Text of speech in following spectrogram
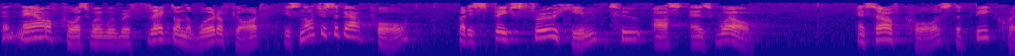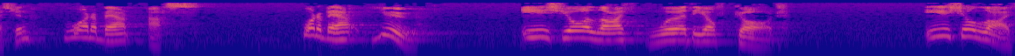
But now, of course, when we reflect on the Word of God, it's not just about Paul, but it speaks through him to us as well. And so, of course, the big question what about us? What about you? Is your life worthy of God? Is your life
